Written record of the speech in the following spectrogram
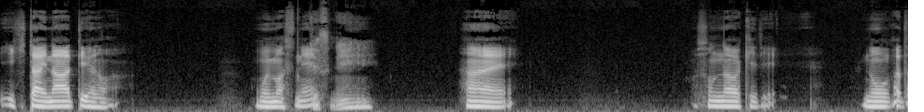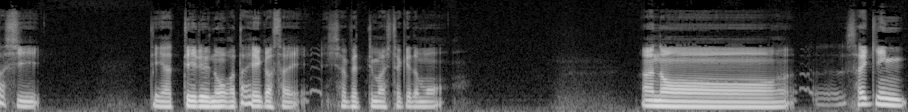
行きたいなっていうのは思いますでね。すね。はい。そんなわけで、脳型市でやっている脳型映画祭喋ってましたけども、あのー最近、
